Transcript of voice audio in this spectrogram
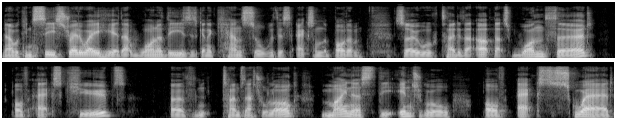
Now we can see straight away here that one of these is going to cancel with this x on the bottom. So we'll tidy that up. That's one third of x cubed of times natural log minus the integral of x squared.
